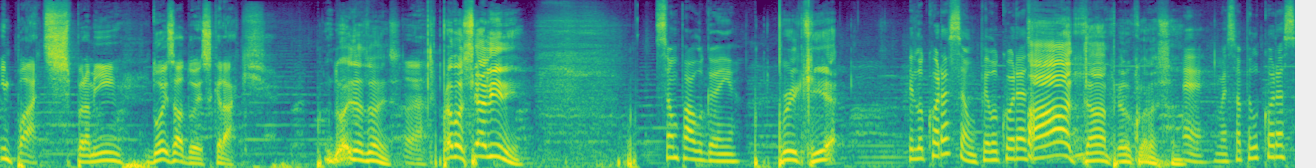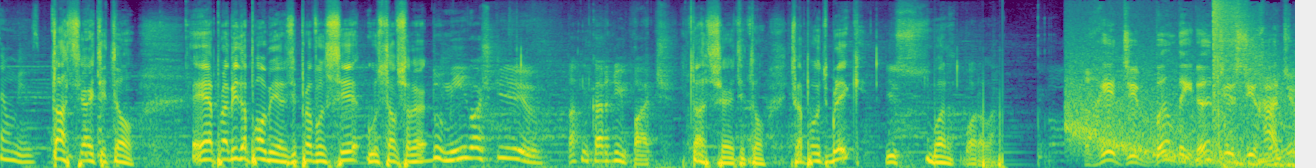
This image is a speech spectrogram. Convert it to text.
Empate. Pra mim, 2 a 2 craque. 2 a 2 É. Pra você, Aline? São Paulo ganha. Por quê? Pelo coração, pelo coração. Ah, tá, pelo coração. É, mas só pelo coração mesmo. Tá certo, então. É, pra mim da Palmeiras. E pra você, Gustavo Soler? Domingo, acho que tá com cara de empate. Tá certo, então. Você vai pra outro break? Isso. Bora. Bora lá. Rede Bandeirantes de Rádio.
